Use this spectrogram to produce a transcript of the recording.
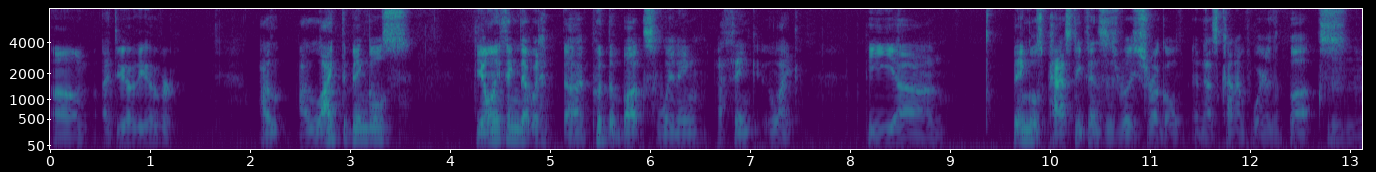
Um, I do have the over. I, I like the Bengals. The only thing that would uh, put the Bucks winning, I think, like the um, Bengals pass defense has really struggled, and that's kind of where the Bucks Mm-hmm.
